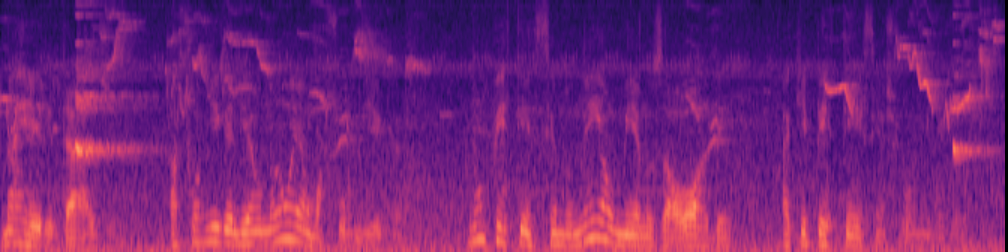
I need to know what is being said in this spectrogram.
Na realidade, a formiga-leão não é uma formiga, não pertencendo nem ao menos à ordem a que pertencem as formigas.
